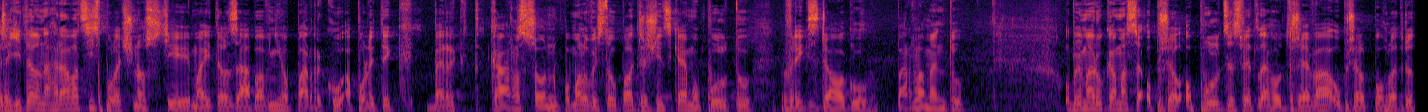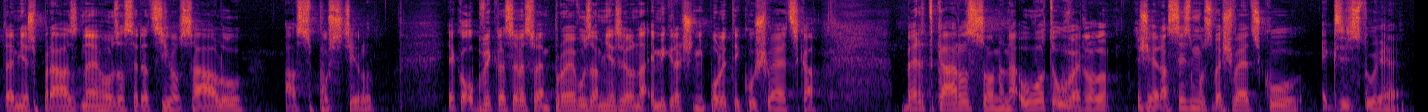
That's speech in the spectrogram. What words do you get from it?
Ředitel nahrávací společnosti, majitel zábavního parku a politik Bert Carlson pomalu vystoupal k řečnickému pultu v Riksdagu, parlamentu. Oběma rukama se opřel o pult ze světlého dřeva, upřel pohled do téměř prázdného zasedacího sálu a spustil. Jako obvykle se ve svém projevu zaměřil na imigrační politiku Švédska. Bert Carlson na úvod uvedl, že rasismus ve Švédsku existuje –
